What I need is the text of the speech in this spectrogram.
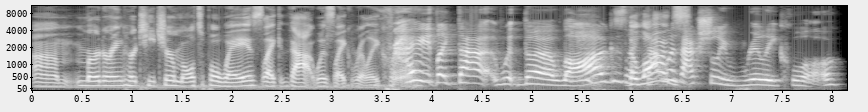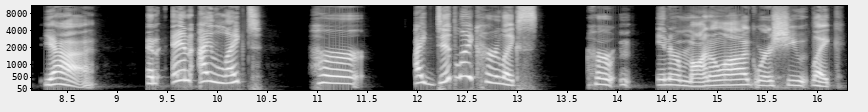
um murdering her teacher multiple ways, like that was like really cool. Right, like that with the logs. The Like that was actually really cool. Yeah. And and I liked her I did like her like her inner monologue where she like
